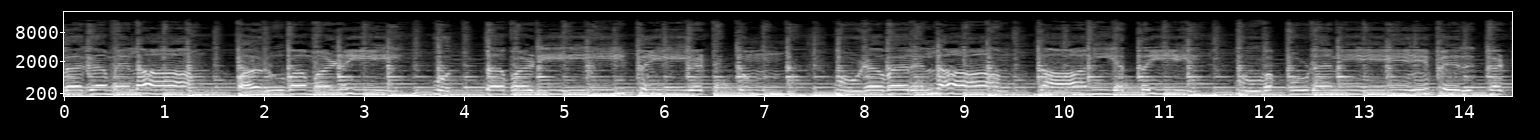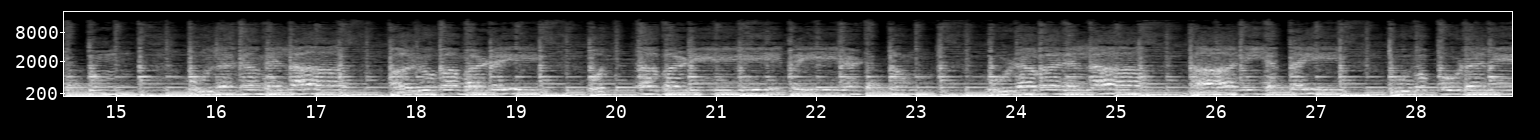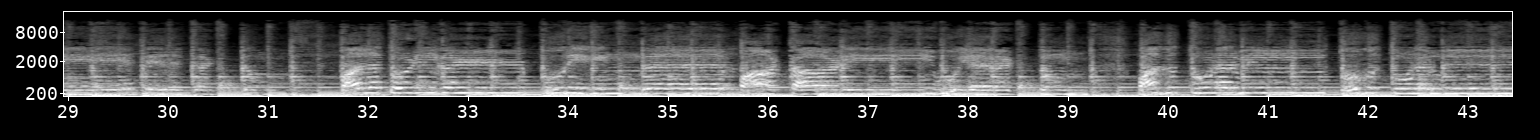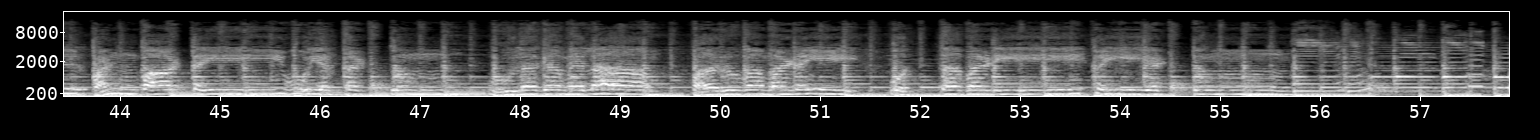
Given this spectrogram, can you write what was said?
உலகமெல்லாம் பருவமழை ஒத்தபடி பெய்யட்டும். உழவரெல்லாம் தானியத்தை உவப்புடனே பெருக்கட்டும். உலகமெல்லாம் பருவமழை பல தொழில்கள் புரிகின்ற பாட்டாளி உயரட்டும். பகுத்துணர்வில் தொகுத்துணர்வு பண்பாட்டை உயர்த்தட்டும். உலகமெல்லாம் பருவமழை ஒத்தபடி.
